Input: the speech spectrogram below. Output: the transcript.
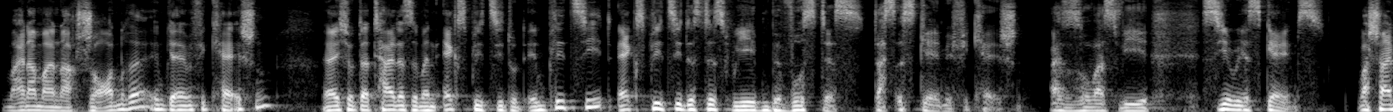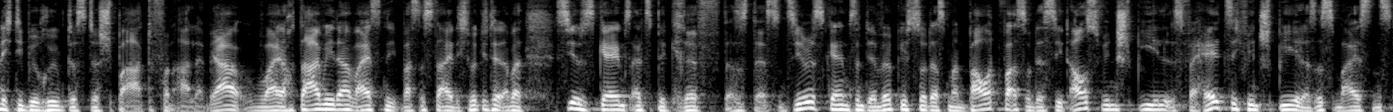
meiner Meinung nach, Genre im Gamification. Ja, ich unterteile das immer in explizit und implizit. Explizit ist das, wie jedem bewusst ist. Das ist Gamification. Also sowas wie Serious Games wahrscheinlich die berühmteste Sparte von allem. Ja, weil auch da wieder, weiß nicht, was ist da eigentlich wirklich, aber Serious Games als Begriff, das ist das. Und Serious Games sind ja wirklich so, dass man baut was und es sieht aus wie ein Spiel, es verhält sich wie ein Spiel. Das ist meistens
